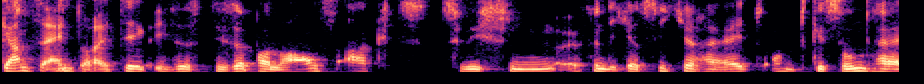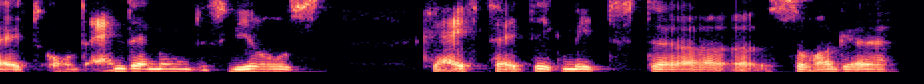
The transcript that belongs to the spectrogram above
Ganz eindeutig ist es dieser Balanceakt zwischen öffentlicher Sicherheit und Gesundheit und Eindämmung des Virus gleichzeitig mit der äh, Sorge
